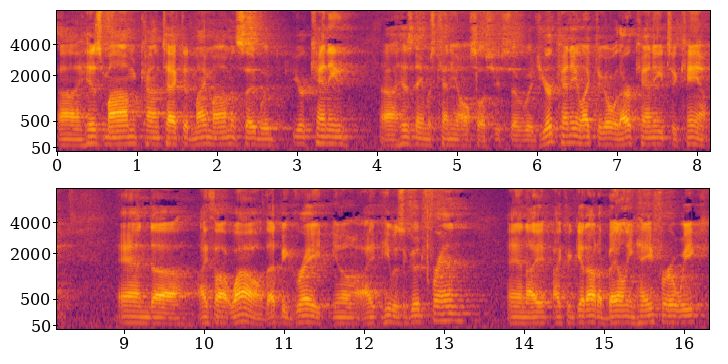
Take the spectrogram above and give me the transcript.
uh, his mom contacted my mom and said, Would your Kenny, uh, his name was Kenny also, she said, Would your Kenny like to go with our Kenny to camp? And uh, I thought, wow, that'd be great. You know, I, he was a good friend, and I, I could get out of baling hay for a week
